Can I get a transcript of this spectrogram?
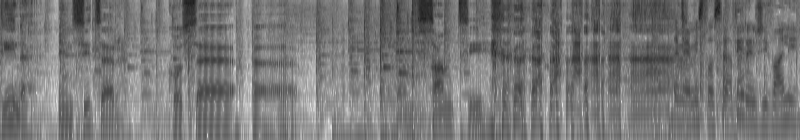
Tine. In sicer, ko se uh, samci, Da mi je mislil sebe. Katere živali? uh,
